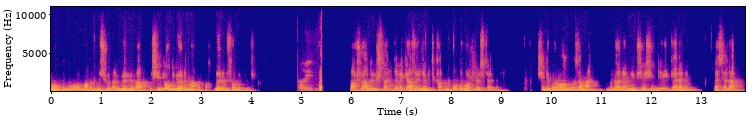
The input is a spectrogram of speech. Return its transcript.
oldu mu olmadı mı şuradan görüyor. Ha şimdi oldu gördün mü Ahmet? Bak bölüm sonu diyor. Bak şu anda üç tane demek ki az önce bir tıkanıklık oldu. Word göstermedi. Şimdi bunu olduğu zaman bu da önemli bir şey. Şimdi gelelim mesela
